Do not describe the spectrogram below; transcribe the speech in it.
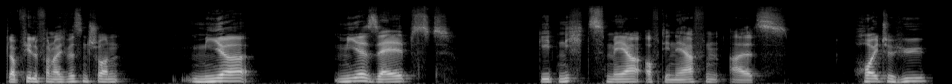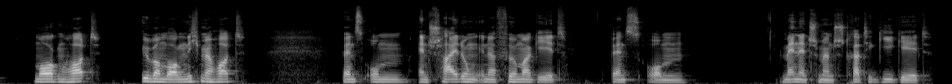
ich glaube, viele von euch wissen schon, mir, mir selbst geht nichts mehr auf die Nerven als heute Hü, morgen hot, übermorgen nicht mehr hot, wenn es um Entscheidungen in der Firma geht, wenn es um Management-Strategie geht.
